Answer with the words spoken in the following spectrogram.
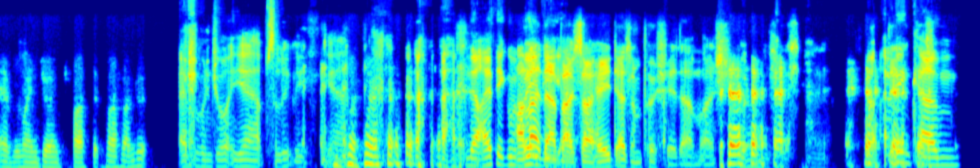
Everyone joins Fasted 500. everyone join. Yeah, absolutely. Yeah. No, I think I like that about Zahir. He doesn't push it that much. but it's just, uh, I think um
